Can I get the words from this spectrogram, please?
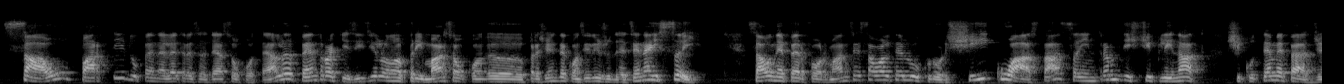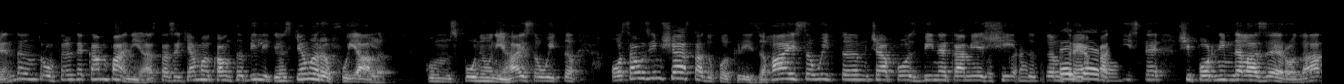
Sau partidul PNL trebuie să dea socoteală pentru achizițiile unor primari sau uh, președinți de Consilii Județene ai săi sau neperformanțe sau alte lucruri. Și cu asta să intrăm disciplinat și cu teme pe agenda într-un fel de campanie. Asta se cheamă accountability, nu se cheamă răfuială, cum spune unii. Hai să uităm. O să auzim și asta după criză. Hai să uităm ce a fost bine că am ieșit, dăm trei acatiste și pornim de la zero, da?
